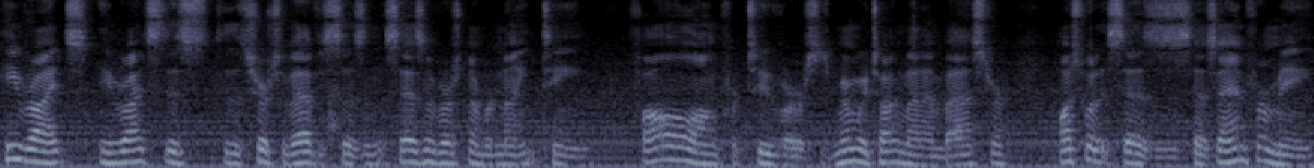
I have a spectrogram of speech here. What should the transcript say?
he writes he writes this to the church of Ephesus, and it says in verse number 19. Follow along for two verses. Remember we're talking about ambassador? Watch what it says. It says, And for me,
